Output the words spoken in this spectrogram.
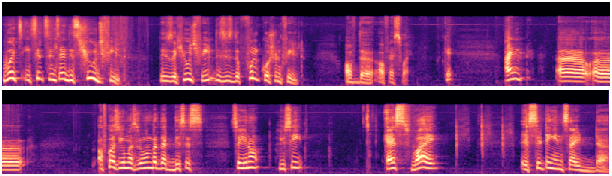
which it sits inside this huge field. This is a huge field. This is the full quotient field of the of Sy okay? And uh, uh, of course you must remember that this is so you know you see Sy is sitting inside uh,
